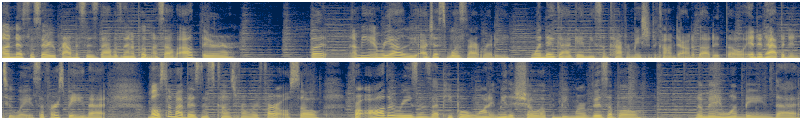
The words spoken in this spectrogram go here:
unnecessary promises that I was going to put myself out there. But I mean, in reality, I just was not ready. One day, God gave me some confirmation to calm down about it, though. And it happened in two ways. The first being that most of my business comes from referrals. So, for all the reasons that people wanted me to show up and be more visible, the main one being that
